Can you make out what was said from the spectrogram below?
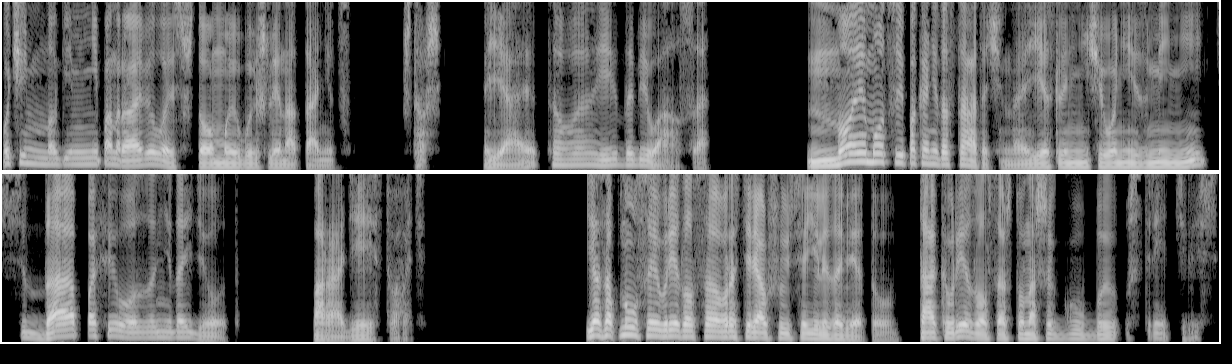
Очень многим не понравилось, что мы вышли на танец. Что ж, я этого и добивался. Но эмоций пока недостаточно. Если ничего не изменить, до апофеоза не дойдет. Пора действовать. Я запнулся и врезался в растерявшуюся Елизавету. Так врезался, что наши губы встретились.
